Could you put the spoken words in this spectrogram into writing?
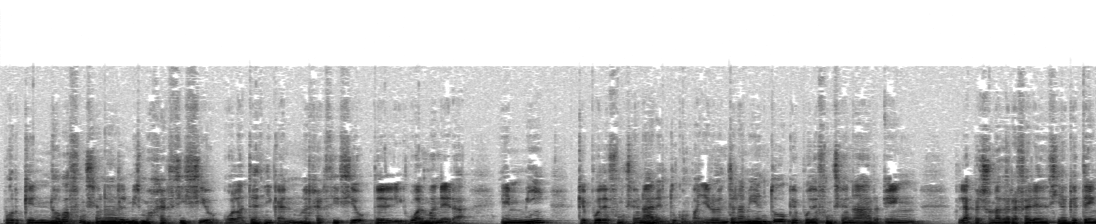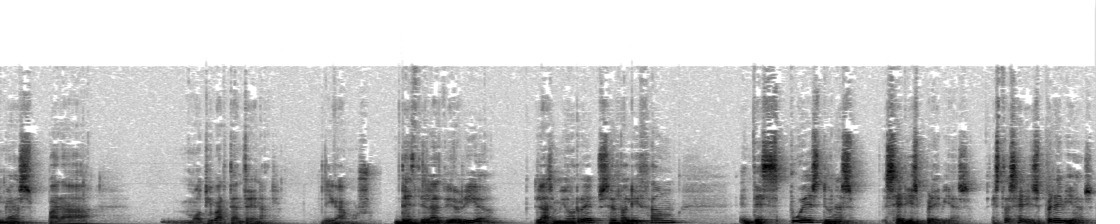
Porque no va a funcionar el mismo ejercicio o la técnica en un ejercicio de igual manera en mí que puede funcionar en tu compañero de entrenamiento o que puede funcionar en la persona de referencia que tengas para motivarte a entrenar, digamos. Desde la teoría, las mioreps se realizan después de unas series previas. Estas series previas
